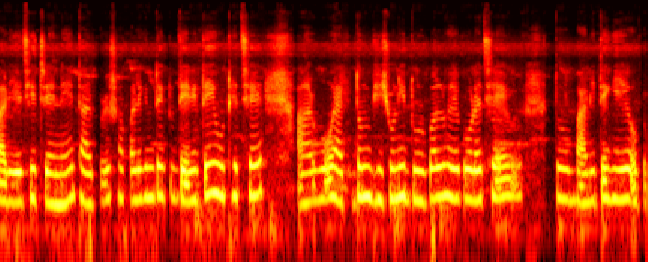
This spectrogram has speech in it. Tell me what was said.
পাড়িয়েছি ট্রেনে, তারপরে সকালে কিন্তু একটু দেরিতেই উঠেছে, আর ও একদম ভীষণই দুর্বল হয়ে পড়েছে, তো বাড়িতে গিয়ে ওকে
